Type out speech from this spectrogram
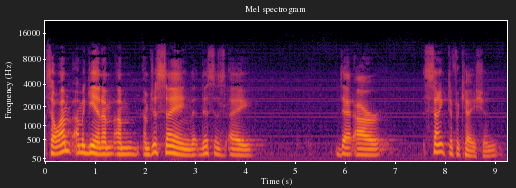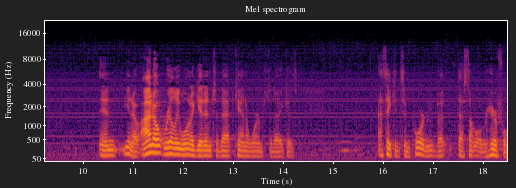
so I'm, I'm again, I'm, I'm, I'm just saying that this is a, that our sanctification, and, you know, I don't really want to get into that can of worms today because I think it's important, but that's not what we're here for.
